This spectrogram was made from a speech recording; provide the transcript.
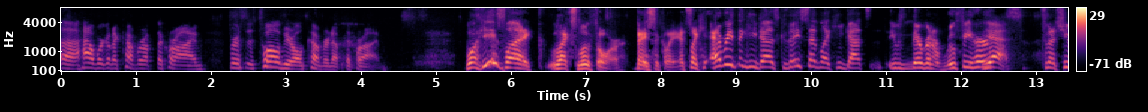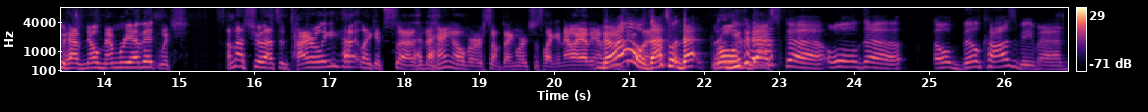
uh, how we're going to cover up the crime versus 12 year old covering up the crime. Well, he's like Lex Luthor, basically. It's like everything he does because they said like he got he was they were going to roofie her Yes. so that she would have no memory of it, which I'm not sure that's entirely like it's uh, the Hangover or something where it's just like and now I have amnesia. No, that's what that. You could ask uh, old uh, old Bill Cosby, man.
